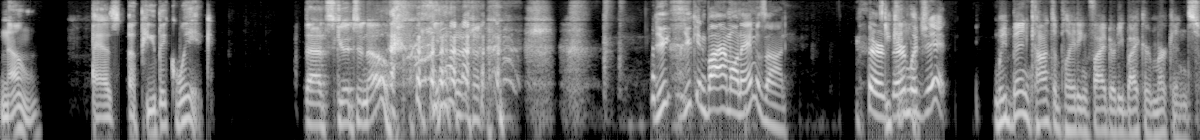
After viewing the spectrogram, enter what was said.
known as a pubic wig. That's good to know. You you can buy them on Amazon. They're You they're can. legit. We've been contemplating five dirty biker Merkins.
